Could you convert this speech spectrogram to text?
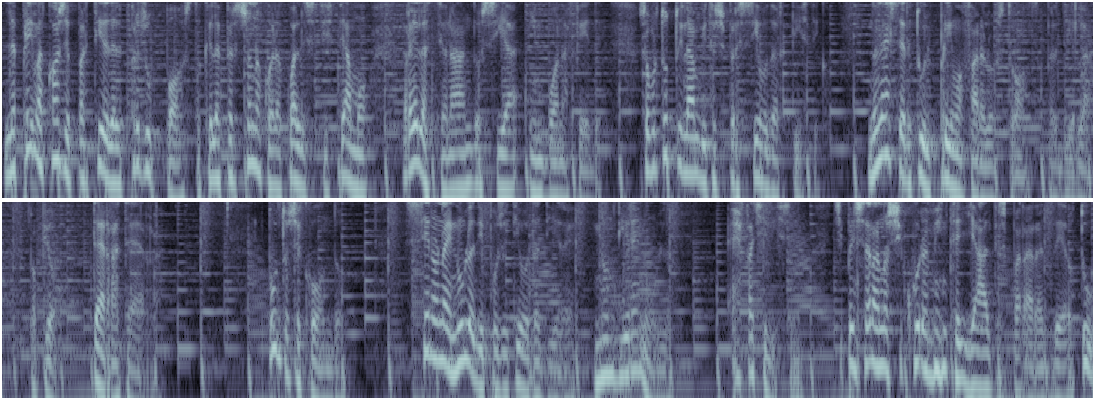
la prima cosa è partire dal presupposto che la persona con la quale ci stiamo relazionando sia in buona fede, soprattutto in ambito espressivo ed artistico. Non essere tu il primo a fare lo stronzo, per dirla proprio terra terra. Punto secondo. Se non hai nulla di positivo da dire, non dire nulla. È facilissimo. Ci penseranno sicuramente gli altri a sparare a zero. Tu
